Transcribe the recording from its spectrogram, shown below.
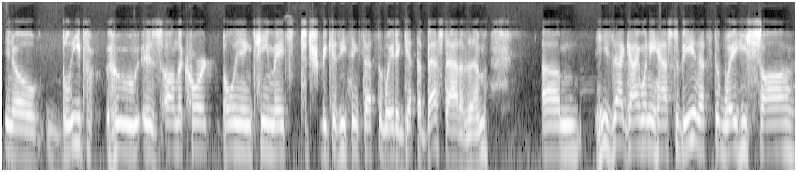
you know, bleep who is on the court bullying teammates to, because he thinks that's the way to get the best out of them. Um, he's that guy when he has to be, and that's the way he saw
